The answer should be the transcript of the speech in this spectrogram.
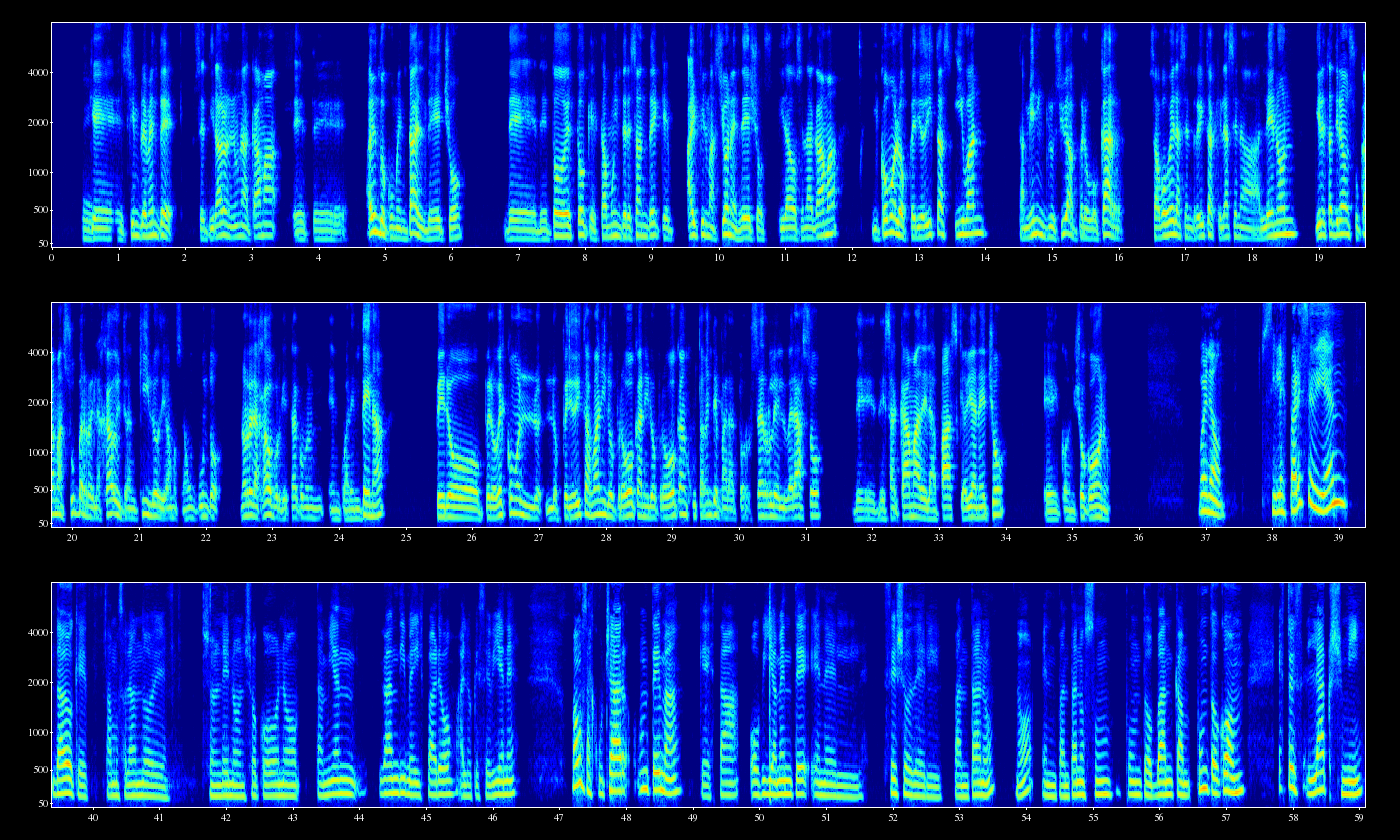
que simplemente se tiraron en una cama. Este, hay un documental, de hecho, de, todo esto que está muy interesante, que hay filmaciones de ellos tirados en la cama y cómo los periodistas iban también inclusive a provocar. O sea, vos ves las entrevistas que le hacen a Lennon y él está tirado en su cama súper relajado y tranquilo, digamos, en algún punto, no relajado porque está como en cuarentena, pero, pero ves cómo los periodistas van y lo provocan y lo provocan justamente para torcerle el brazo de, esa cama de la paz que habían hecho eh, con Yoko Ono. Bueno, si les parece bien, dado que estamos hablando de John Lennon, Yoko Ono, también Gandhi me disparó a lo que se viene. Vamos a escuchar un tema que está obviamente en el sello del pantano, en pantanosum.bandcamp.com. Esto es Lakshmi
